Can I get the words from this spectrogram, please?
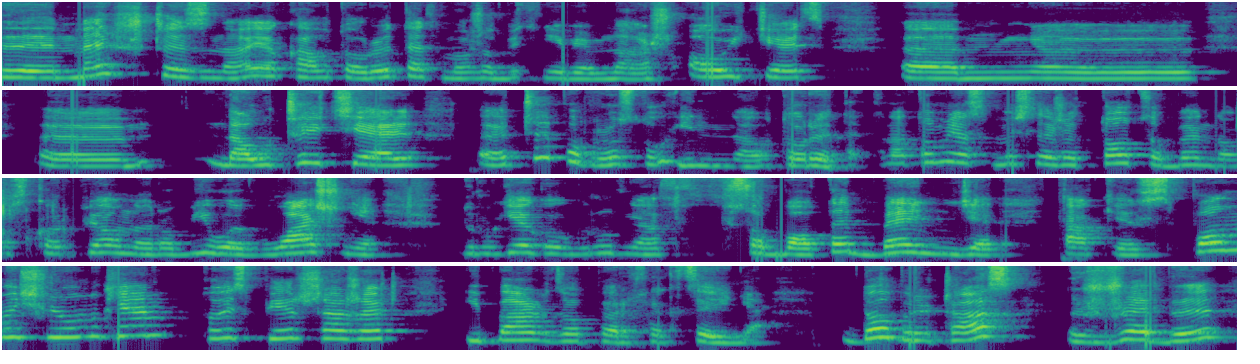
Y, mężczyzna jako autorytet może być, nie wiem, nasz ojciec, nauczyciel, e, czy po prostu inny autorytet. Natomiast myślę, że to, co będą skorpiony robiły właśnie 2 grudnia w, sobotę, będzie takie z pomyślunkiem, to jest pierwsza rzecz, i bardzo perfekcyjnie. Dobry czas, żeby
